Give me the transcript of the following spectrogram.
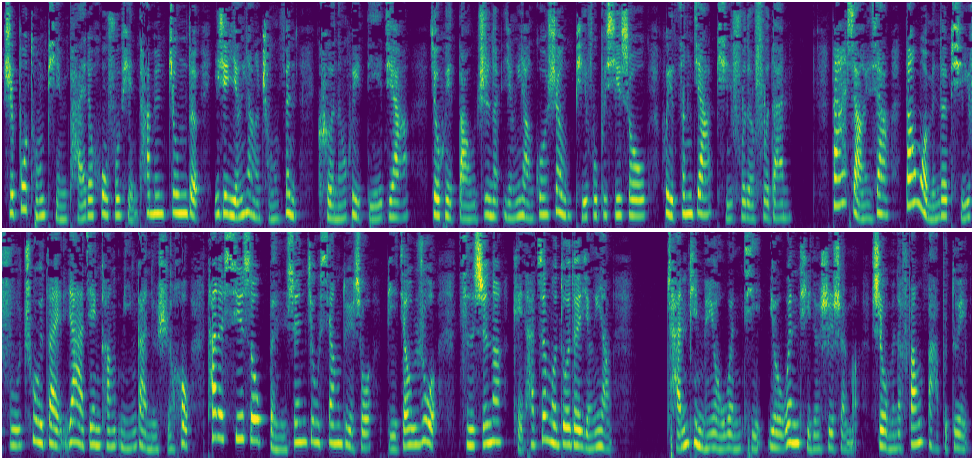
是不同品牌的护肤品，它们中的一些营养成分可能会叠加，就会导致呢营养过剩，皮肤不吸收，会增加皮肤的负担。大家想一下，当我们的皮肤处在亚健康敏感的时候，它的吸收本身就相对说比较弱。此时呢，给它这么多的营养产品没有问题，有问题的是什么？是我们的方法不对。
